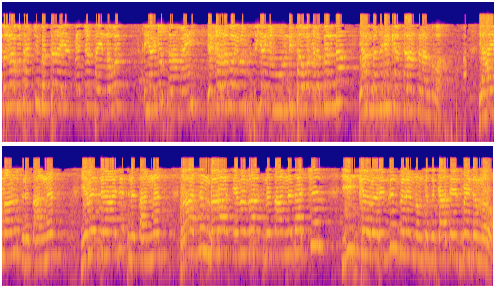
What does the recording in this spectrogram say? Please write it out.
ፍላጎታችን በተለያየ አቅጣጫ ሳይለወጥ ጥያቄው ሰላማዊ የቀረበው የመብት ጥያቄ መሆኑ እንዲታወቅ ነበርና ያን በትክክል ተረድተናል ብሏል። የሃይማኖት ነጻነት፣ የመደራጀት ነጻነት፣ ራስን በራስ የመምራት ነጻነታችን ይከበርልን ብለን ነው እንቅስቃሴ ህዝቡ የጀመረው።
